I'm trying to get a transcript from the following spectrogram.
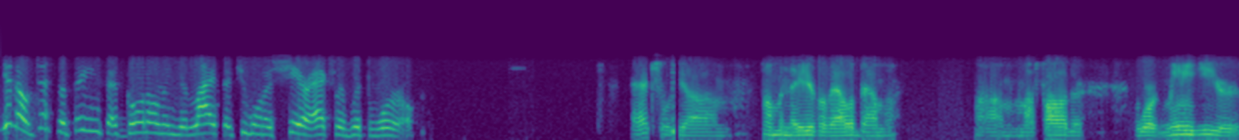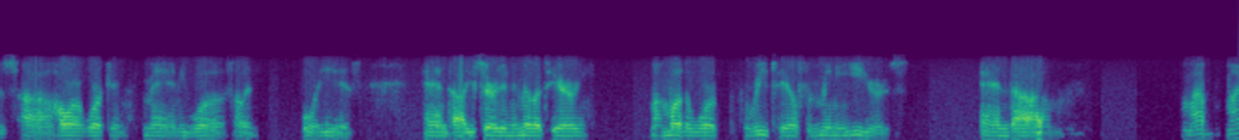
you know just the things that's going on in your life that you want to share actually with the world. Actually, um, I'm a native of Alabama. Um, my father worked many years, uh, hard working man he was, uh, or he is, and uh, he served in the military my mother worked retail for many years, and um, my my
